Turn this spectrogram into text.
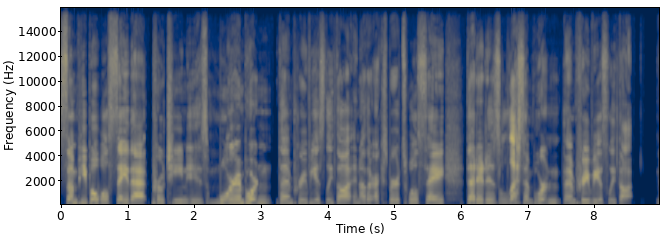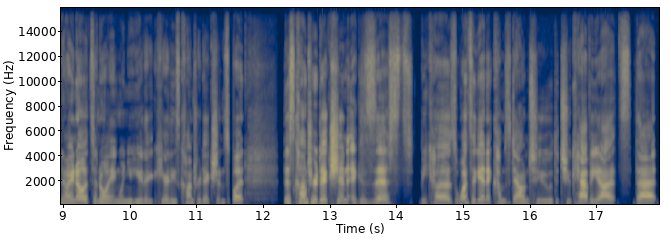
some people will say that protein is more important than previously thought, and other experts will say that it is less important than previously thought. Now, I know it's annoying when you hear, hear these contradictions, but this contradiction exists because, once again, it comes down to the two caveats that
